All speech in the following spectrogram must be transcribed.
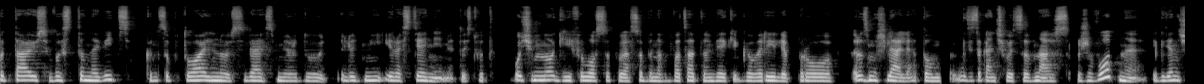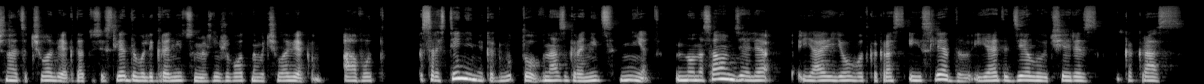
пытаюсь восстановить концептуальную связь между людьми и растениями. То есть вот очень многие философы, особенно в 20 веке, говорили про, размышляли о том, где заканчивается в нас животное и где начинается человек, да, то есть исследовали границу между животным и человеком. А вот с растениями как будто в нас границ нет. Но на самом деле я ее вот как раз и исследую. И я это делаю через как раз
